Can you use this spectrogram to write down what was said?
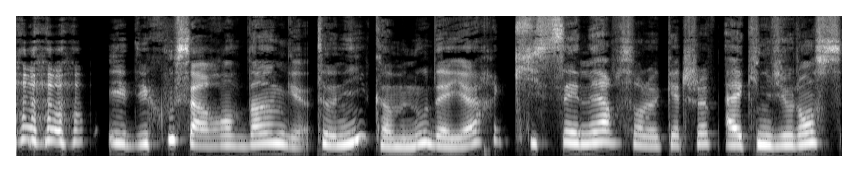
et du coup, ça rend dingue Tony, comme nous d'ailleurs, qui s'énerve sur le ketchup avec une violence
